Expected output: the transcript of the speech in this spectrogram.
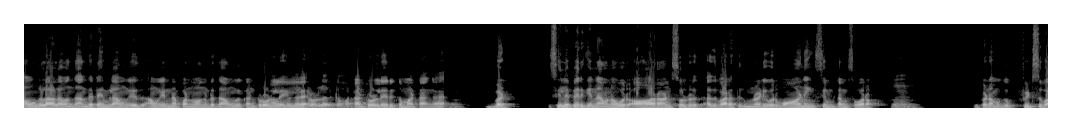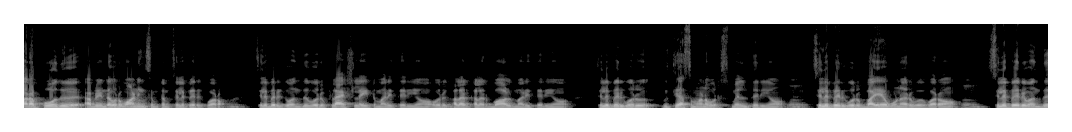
அவங்களால வந்து அந்த டைமில் அவங்க எது அவங்க என்ன பண்ணுவாங்கன்றது அவங்க கண்ட்ரோலில் இல்லை. கண்ட்ரோலில் இருக்க மாட்டாங்க. பட் சில பேருக்கு என்ன ஆகும்னா ஒரு ஆரான்னு சொல்றது. அது வரதுக்கு முன்னாடி ஒரு வார்னிங் சிம்டம்ஸ் வரும். இப்போ நமக்கு ஃபிட்ஸ் வரப்போகுது அப்படின்ற ஒரு வார்னிங் சிம்டம்ஸ் சில பேருக்கு வரும். சில பேருக்கு வந்து ஒரு ஃப்ளாஷ் லைட் மாதிரி தெரியும் ஒரு. கலர் கலர் பால் மாதிரி தெரியும். சில பேருக்கு ஒரு வித்தியாசமான ஒரு ஸ்மெல் தெரியும். சில பேருக்கு ஒரு பய உணர்வு வரும். சில பேர் வந்து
